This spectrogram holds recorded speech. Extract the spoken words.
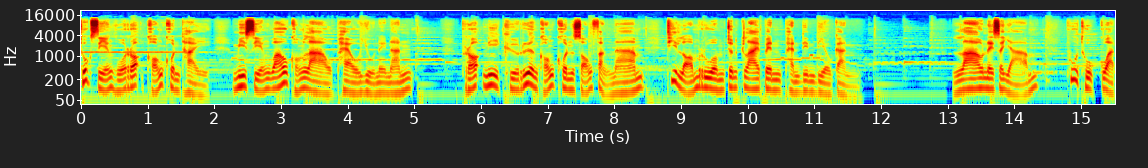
ทุกเสียงหัวเราะของคนไทย มีเสียงเว้าของลาวแผ่วอยู่ในนั้น เพราะนี่คือเรื่องของคนสองฝั่งน้ำที่หลอมรวมจนกลายเป็นแผ่นดินเดียวกัน ลาวในสยาม ผู้ถูกกวาด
